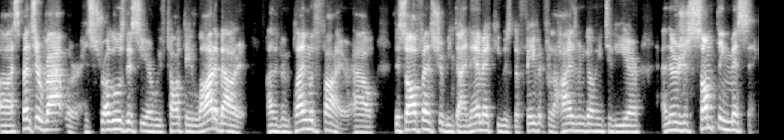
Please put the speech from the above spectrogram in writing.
Uh, Spencer Rattler, his struggles this year, we've talked a lot about it, how they've been playing with fire, how this offense should be dynamic. He was the favorite for the Heisman going into the year, and there was just something missing.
